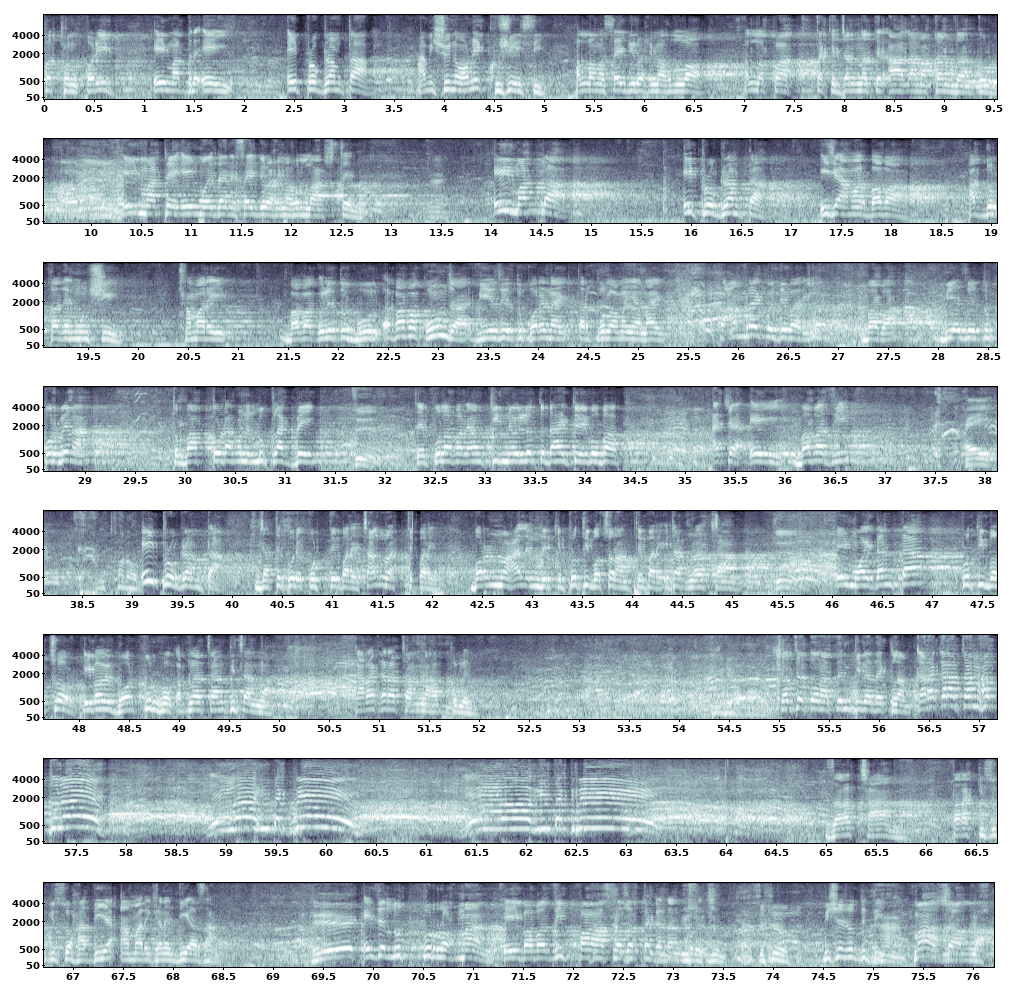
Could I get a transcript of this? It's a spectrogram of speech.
ফাতহুন করিব। এই মাদ্রা এই এই প্রোগ্রামটা আমি শুনে অনেক খুশি হয়েছি। আল্লামা সাইদি রহিমাহুল্লাহ আল্লাহ পাক তাকে জান্নাতের আলা মাকাম দান করুন এই মাঠে এই ময়দানে সাইদি রহিমাহুল্লাহ আসতেন। এই মাঠটা এই প্রোগ্রামটা এই যে আমার বাবা আব্দুল কাদের মুন্সি আমার এই বাবা কইলে তো ভুল। বাবা কোন যায়? বিয়ে যেহেতু করে নাই তার পোলা মাইয়া নাই। আমরাই কইতে পারি বাবা বিয়ে যেহেতু করবে না তো বাপ তো এখন লুক লাগবেই। তো পোলা মানে এখন কিনে হইলে তো ডাইতে হইব বাপ। আচ্ছা এই বাবাজি এই এই প্রোগ্রামটা যাতে করে করতে পারে চালু রাখতে পারে বরেণ্য আলেমদেরকে প্রতি বছর আনতে পারে এটা আপনারা চান। এই ময়দানটা প্রতি বছর এইভাবে ভরপুর হোক আপনারা চান কি চান না? কারা কারা চান না হাত তোলেন? সচেতন আছেন কিনা দেখলাম। কারা কারা চান হাত তাকবীর। যারা চান তারা কিছু কিছু হাদিয়া আমার এখানে দিয়া যান। এই যে লুৎফুর রহমান এই বাবাজি পাঁচ হাজার টাকা দান করেছে। বিশেষ অতিথি। হ্যাঁ। মাশাআল্লাহ।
